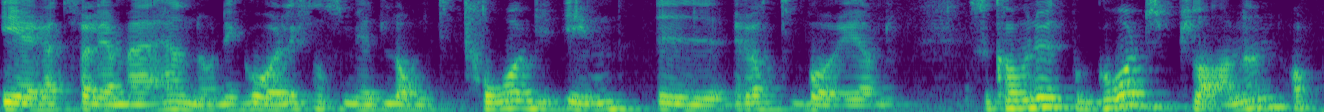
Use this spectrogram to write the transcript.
er att följa med henne och ni går liksom som i ett långt tåg in i Råttborgen. Så kommer ni ut på gårdsplanen och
